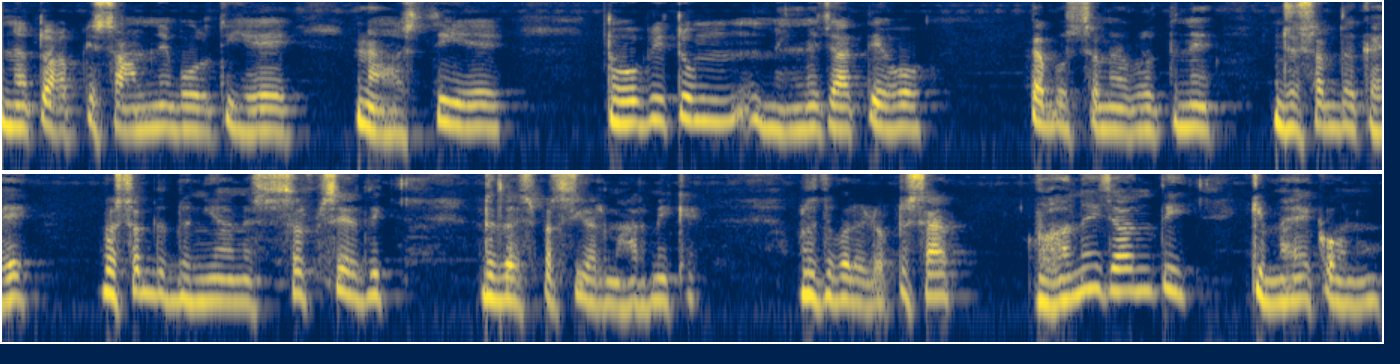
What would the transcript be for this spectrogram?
न तो आपके सामने बोलती है, न हंसती है तो भी तुम मिलने जाते हो। तब उस समय वृद्ध ने जो शब्द कहे वह शब्द दुनिया में सबसे अधिक हृदय स्पर्शी और मार्मिक है। वृद्ध बोले, डॉक्टर साहब, वह नहीं जानती कि मैं कौन हूँ,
